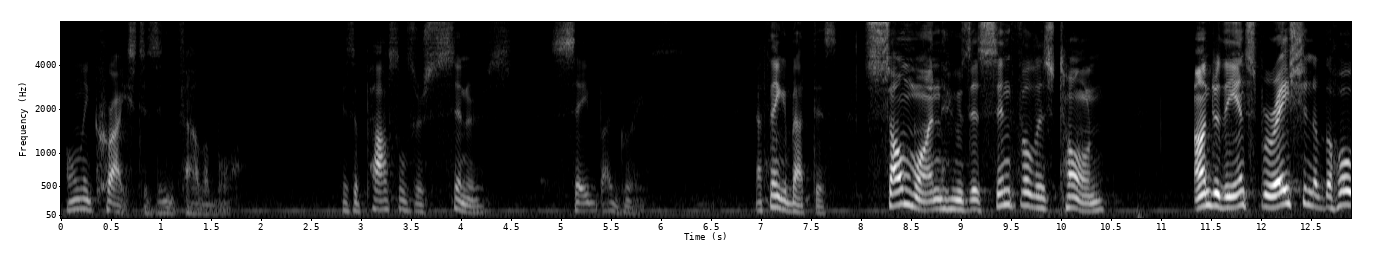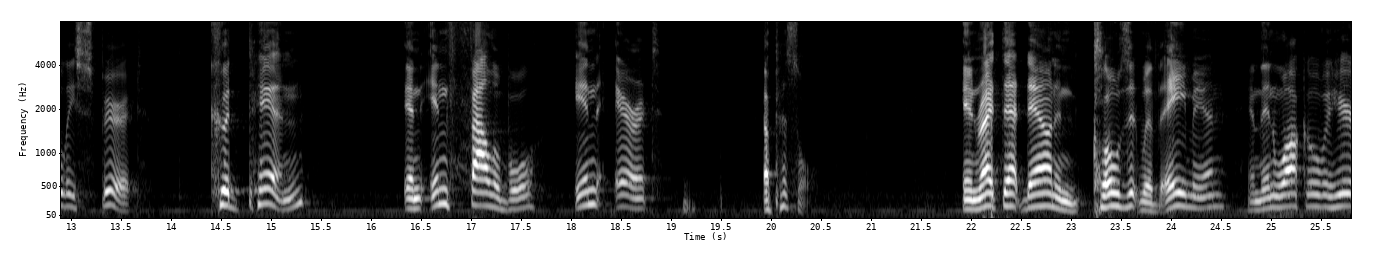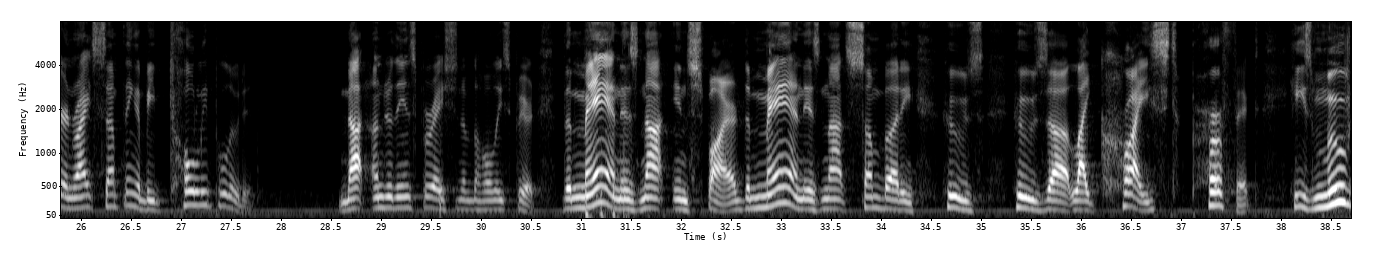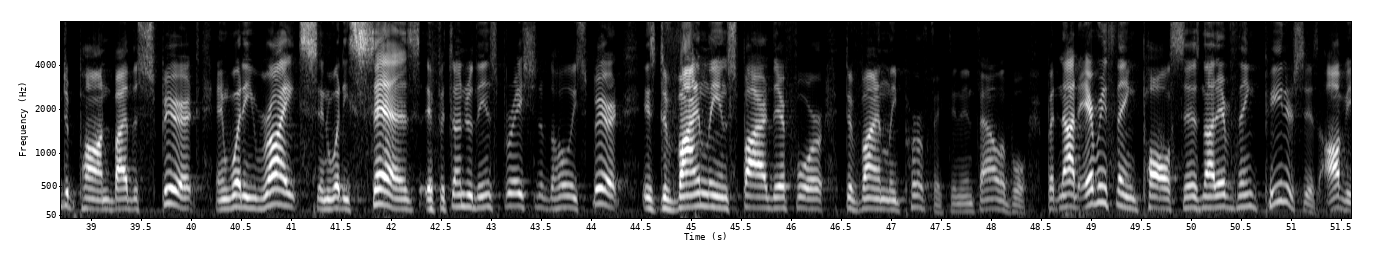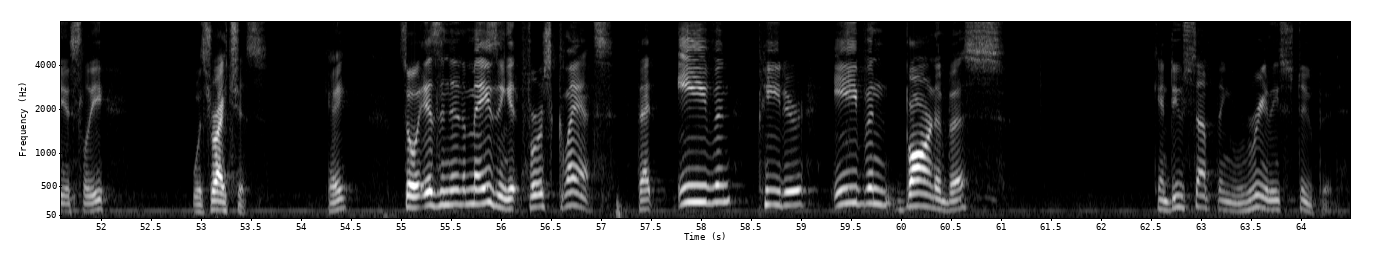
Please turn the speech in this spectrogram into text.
Only Christ is infallible. His apostles are sinners saved by grace. Now, think about this. Someone who's as sinful as Tone, under the inspiration of the Holy Spirit, could pen an infallible, inerrant epistle and write that down and close it with amen, and then walk over here and write something and be totally polluted not under the inspiration of the Holy Spirit. The man is not inspired. The man is not somebody who's, who's uh, like Christ, perfect. He's moved upon by the Spirit, and what he writes and what he says, if it's under the inspiration of the Holy Spirit, is divinely inspired, therefore divinely perfect and infallible. But not everything Paul says, not everything Peter says, obviously, was righteous. Okay? So, isn't it amazing at first glance that even Peter, even Barnabas, can do something really stupid?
